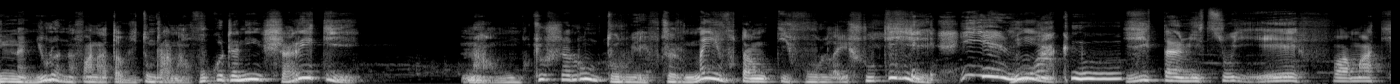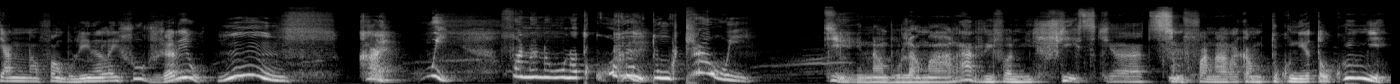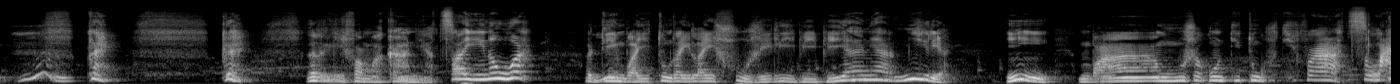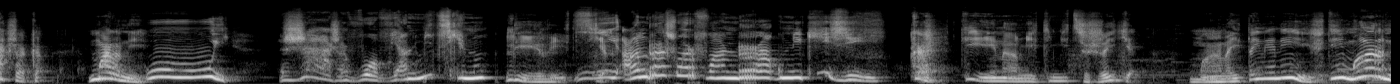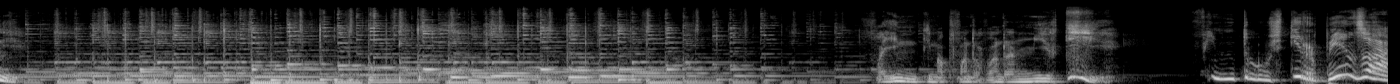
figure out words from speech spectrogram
Inona ny olana fa natao hitondrana vokatra anie ny sarety e! Nahomby kosa aloha ny torohevitry ry Naivo tamin'ity vololaisoa ity e! Ieno aky no. Hita mihitsy hoe efa matihanina amin'ny fambolena laisoa ry zareo. Humm. Kay! Oy! Fa nanahoana tokoa aloha ny tongotrao e? Tena mbola maharary rehefa misy fihetsika tsy mifanaraka amin'ny tokony ataoko iny e! Kay! Kay! Rehefa makany an-tsaha ianao hoa dia mba hitondra ilay fourget lehibebe any ary mihry a! Ih! Mba hamonosako an'ity tongotro ity fa tsy lasa ka! Marina e! Oy! Za aza vao avy any mihitsy kino leretsy a! any rasoary fa any rako ny ankizy e! kay tena mety mihitsy zay ka manaitaina anie izy ty marina e! fa inona ty mampivandravandra ny mur ty e! feno mitilozy ty ry benja a!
